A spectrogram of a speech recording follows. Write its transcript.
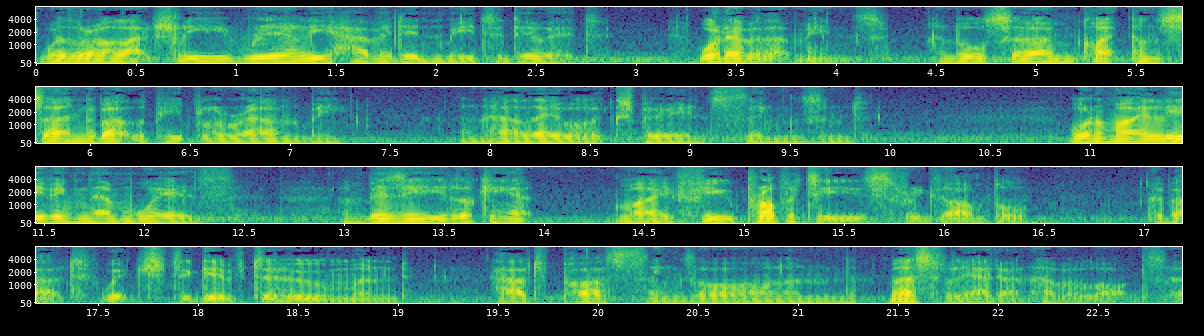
whether I'll actually really have it in me to do it, whatever that means. And also, I'm quite concerned about the people around me and how they will experience things and what am I leaving them with. I'm busy looking at my few properties, for example, about which to give to whom and how to pass things on. And mercifully, I don't have a lot, so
